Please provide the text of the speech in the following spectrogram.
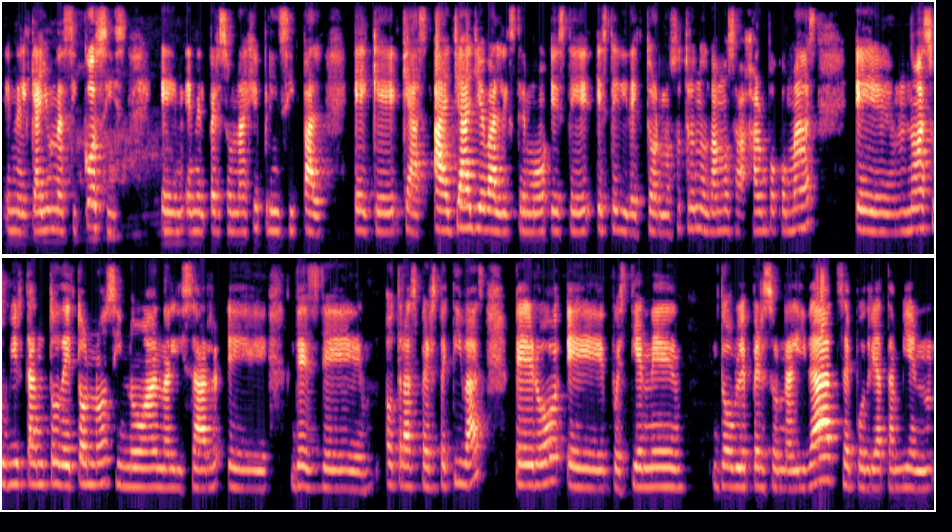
en el que hay una psicosis. En, el personaje principal, eh, que, allá lleva al extremo este, este director. Nosotros nos vamos a bajar un poco más. Eh, no a subir tanto de tono, sino a analizar eh, desde otras perspectivas, pero pues tiene doble personalidad, se podría también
